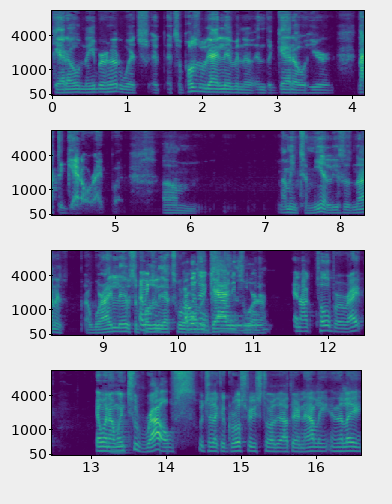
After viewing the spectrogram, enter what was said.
ghetto neighborhood. Which it, it supposedly I live in the in the ghetto here, not the ghetto, right? But um, I mean, to me at least, it's not a, where I live. Supposedly that's where all the gangs Cali were. In October, right? And when I went Uh-huh. to Ralph's, which is like a grocery store out there in alley in LA,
